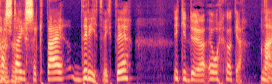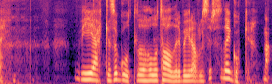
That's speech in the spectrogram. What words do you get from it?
hashtag sjekk deg. Dritviktig. Ikke dø. Jeg orker ikke. Nei. Vi er ikke så gode til å holde taler i begravelser, så det går ikke. Nei.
